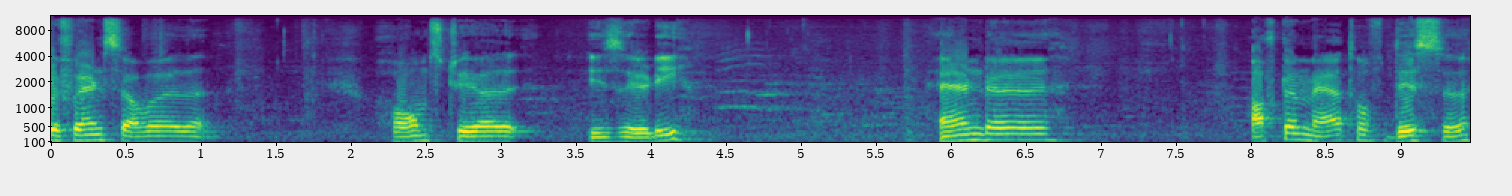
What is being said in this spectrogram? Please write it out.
dear friends our home stair is ready. And uh, of this uh,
